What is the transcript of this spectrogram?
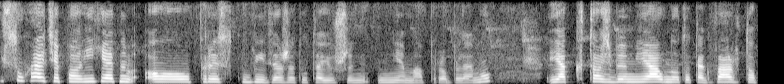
I słuchajcie, po jednym oprysku widzę, że tutaj już nie ma problemu. Jak ktoś by miał, no to tak warto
